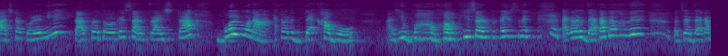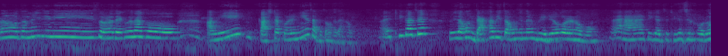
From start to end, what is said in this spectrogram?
কাজটা করে নি তারপরে তোমাকে সারপ্রাইজটা বলব না, একেবারে দেখাবো। আজকে বাবা, কি সারপ্রাইজ রে! একেবারে দেখাতে হবে। হচ্ছে দেখানোর মতনই জিনিস, তোমরা দেখতে থাকো। আমি কাজটা করে নিয়ে তারপরে তোমাকে দেখাবো। আরে, ঠিক আছে তুই যখন দেখাবি তখন কিন্তু আমি ভিডিও করে নেব। হ্যাঁ হ্যাঁ ঠিক আছে ঠিক আছে করো।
